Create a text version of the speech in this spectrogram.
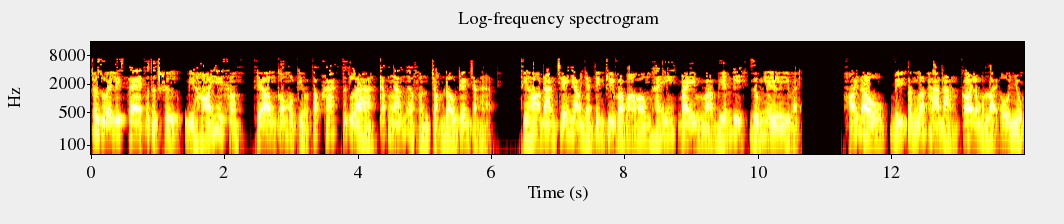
Cho dù Elise có thực sự bị hói hay không, thì ông có một kiểu tóc khác, tức là cắt ngắn ở phần trọng đầu trên chẳng hạn. Thì họ đang chế nhạo nhà tiên tri và bảo ông hãy bay và biến đi, giống như Eli vậy. Hói đầu bị tầng lớp hạ đẳng coi là một loại ô nhục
